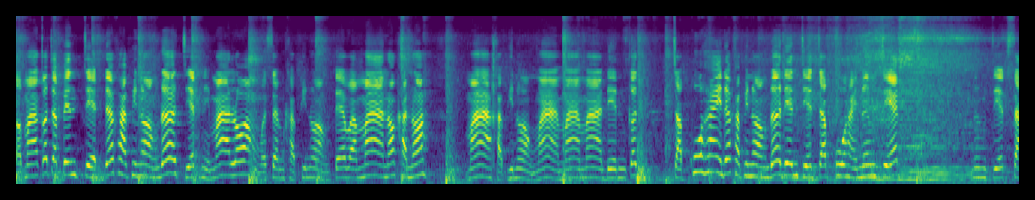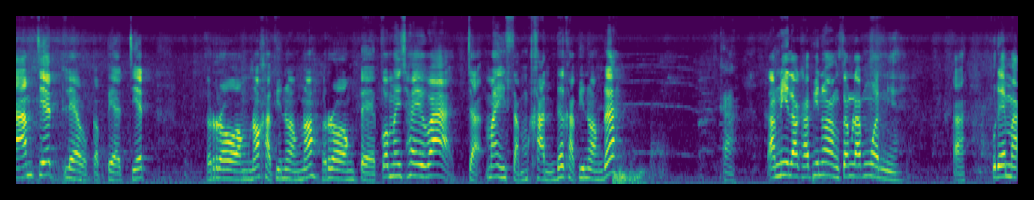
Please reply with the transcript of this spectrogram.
ต่อมาก็จะเป็นเจ็ดเด้อค่ะพี่น้องเด้อเจ็ดนี่มาล่องว่าสันค่ะพี่น้อง แต่ว่ามาเนาะค่ะเนาะมาค่ะพี่น้องมามามาเด่นก็ จับคู่ให้เด้อค่ะพี่น้องเด้อเด่นเจ็ดจับคู่ให้หนึ่งเจ็ดหนึ่งเจ็ดสามเจ็ดแล้วกับแปดเจ็ดรองเนาะค่ะพี่น้องเนาะรองแต่ก็ไม่ใช่ว่าจะไม่สำคัญเด้อค่ะพี่น้องเด้อค่ะตามนี้ละค่ะพี่น้องสำหรับงวดนี้ค่ะผู้ได้มา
